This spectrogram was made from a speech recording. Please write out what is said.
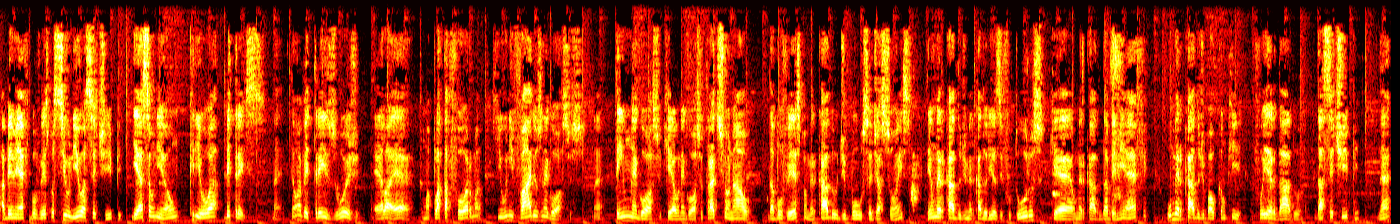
a BMF Bovespa se uniu à CETIP e essa união criou a B3. Né? Então, a B3 hoje ela é uma plataforma que une vários negócios. Né? Tem um negócio que é o negócio tradicional da Bovespa, mercado de bolsa de ações, tem um mercado de mercadorias e futuros, que é o mercado da BMF, o mercado de balcão que foi herdado da CETIP, né?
